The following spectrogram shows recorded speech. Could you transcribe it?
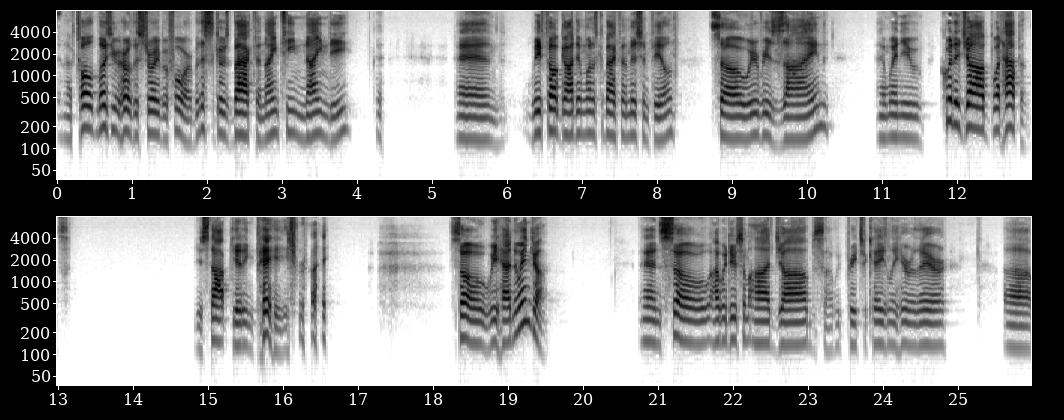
And I've told most of you have heard this story before, but this goes back to 1990. And we felt God didn't want us to go back to the mission field. So we resigned. And when you quit a job, what happens? You stop getting paid, right? So we had no income. And so I would do some odd jobs. I would preach occasionally here or there. Uh,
